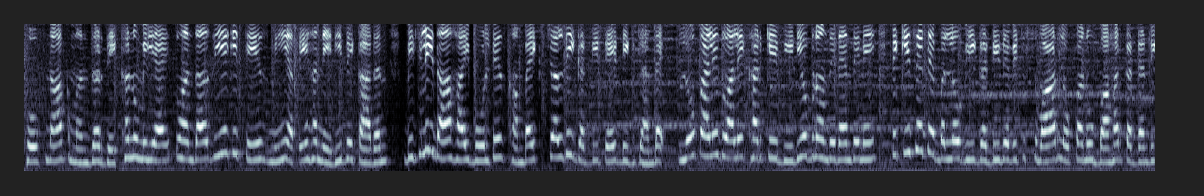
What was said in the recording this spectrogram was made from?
ਖੌਫਨਾਕ ਮੰਜ਼ਰ ਦੇਖਣ ਨੂੰ ਮਿਲਿਆ ਹੈ। ਤੁਹਾਨੂੰ ਅੰਦਾਜ਼ੀਏ ਕਿ ਤੇਜ਼ ਮੀਂਹ ਅਤੇ ਹਨੇਰੀ ਦੇ ਕਾਰਨ ਬਿਜਲੀ ਦਾ ਹਾਈ ਵੋਲਟੇਜ ਖੰਭਾ ਇੱਕ ਚਲਦੀ ਗੱਡੀ ਤੇ ਡਿੱਗ ਜਾਂਦਾ ਹੈ। ਲੋਕ ਆਲੇ ਦੁਆਲੇ ਖੜ ਕੇ ਵੀਡੀਓ ਬਣਾਉਂਦੇ ਰਹਿੰਦੇ ਨੇ ਤੇ ਕਿਸੇ ਦੇ ਵੱਲੋਂ ਵੀ ਗੱਡੀ ਦੇ ਵਿੱਚ ਸਵਾਰ ਲੋਕਾਂ ਨੂੰ ਬਾਹਰ ਕੱਢਣ ਦੀ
